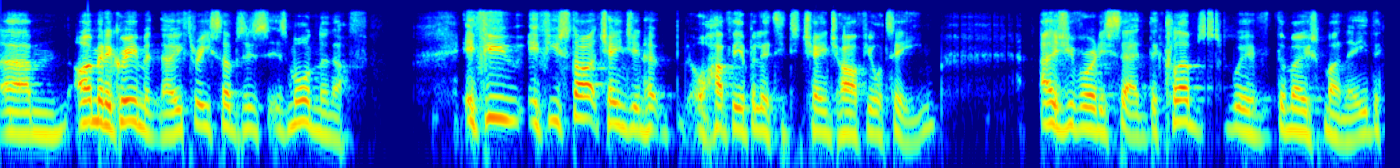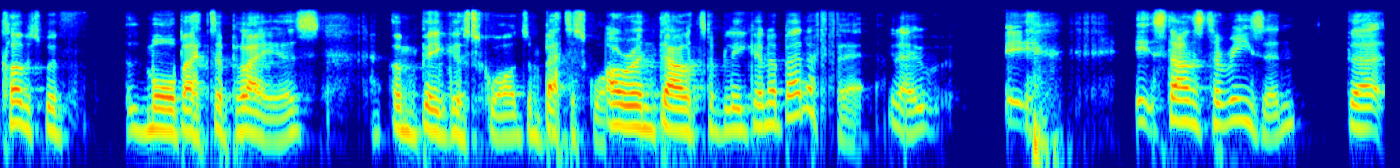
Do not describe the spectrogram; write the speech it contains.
Um, I'm in agreement though. Three subs is, is more than enough. If you if you start changing or have the ability to change half your team, as you've already said, the clubs with the most money, the clubs with more better players and bigger squads and better squads are undoubtedly going to benefit. You know, it it stands to reason that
